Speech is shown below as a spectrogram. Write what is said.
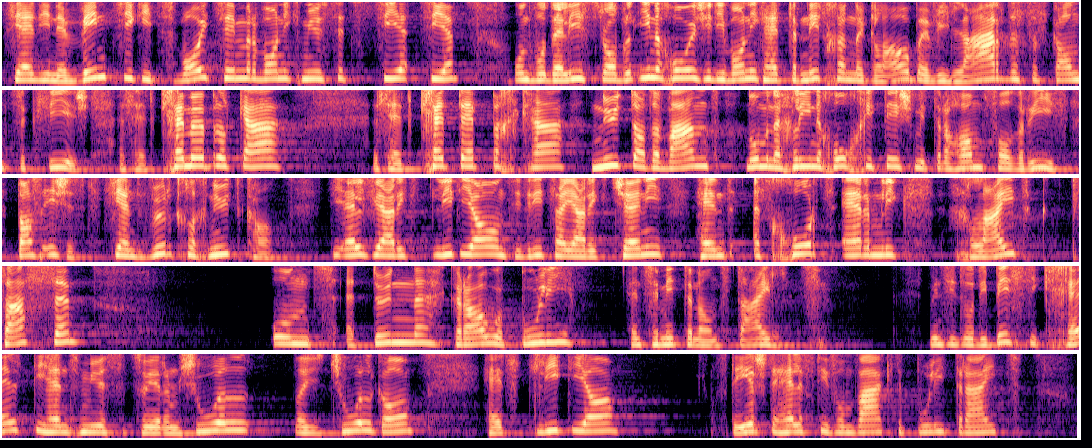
Sie haben in eine winzige Zweizimmerwohnung müssen ziehen. Und wo der Lee Strobel in die Wohnung, hat er nicht glauben, wie leer das, das Ganze war. Es hat keine Möbel gegeben, es hat keinen Teppich gegeben, nichts an der Wand, nur einen kleinen Küchentisch mit einer Handvoll Reis. Das ist es. Sie haben wirklich nichts gehabt die 11-jährige Lydia und die 13-jährige Jenny haben ein kurzärmliches Kleid besessen und einen dünnen grauen Pulli haben sie miteinander geteilt. Wenn sie durch die bissige Kälte haben müssen zu ihrem Schul, in die Schule gehen, hat Lydia auf der ersten Hälfte vom Weg den Pulli getragen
